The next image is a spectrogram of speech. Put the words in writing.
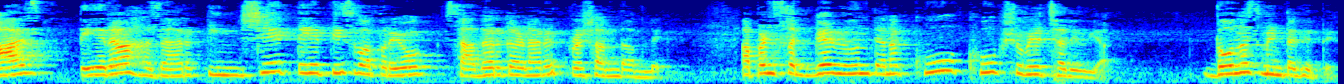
आज तेरा हजार तीनशे तेहतीसवा प्रयोग सादर करणार आहेत प्रशांत दामले. आपण सगळे मिळून त्यांना खूप खूप शुभेच्छा देऊया. दोनच मिनिटं घेते.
